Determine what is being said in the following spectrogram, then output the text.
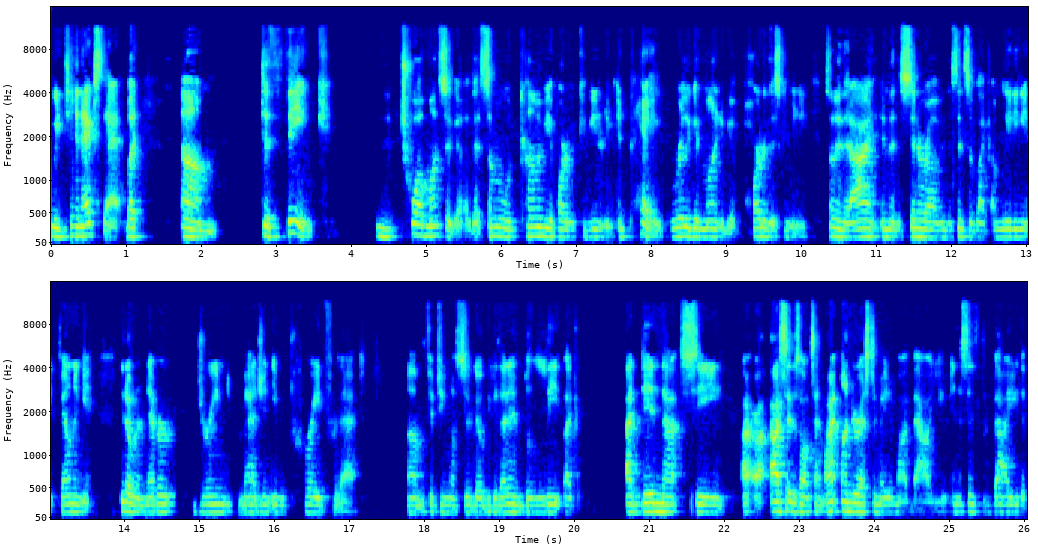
we 10x that but um to think 12 months ago that someone would come and be a part of a community and pay really good money to be a part of this community something that i am at the center of in the sense of like i'm leading it founding it you know i would have never dreamed imagined even prayed for that um, 15 months ago because i didn't believe like i did not see I, I, say this all the time. I underestimated my value in the sense the value that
